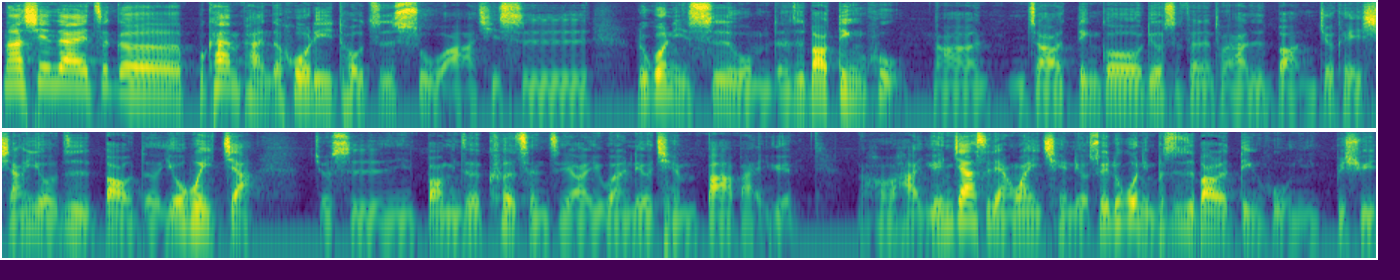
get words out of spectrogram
那现在这个不看盘的获利投资术啊，其实如果你是我们的日报订户，那你只要订购六十份的《头家日报》，你就可以享有日报的优惠价，就是你报名这个课程只要一万六千八百元，然后它原价是两万一千六，所以如果你不是日报的订户，你必须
